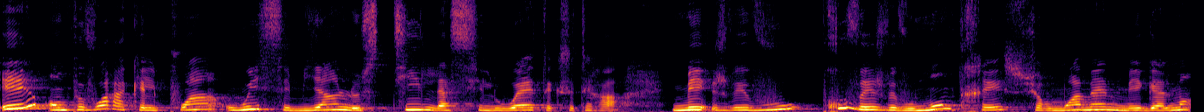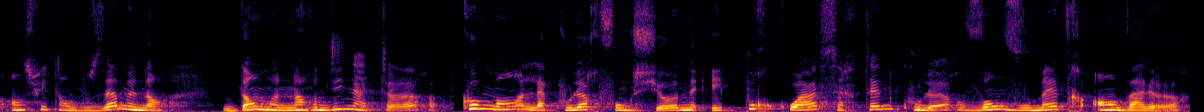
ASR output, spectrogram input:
Et on peut voir à quel point, oui, c'est bien le style, la silhouette, etc. Mais je vais vous prouver, je vais vous montrer sur moi-même, mais également ensuite en vous amenant dans mon ordinateur comment la couleur fonctionne et pourquoi certaines couleurs vont vous mettre en valeur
